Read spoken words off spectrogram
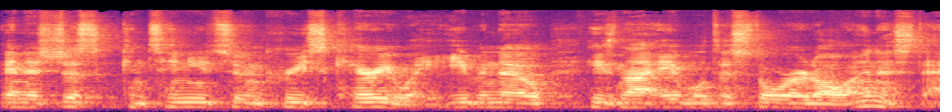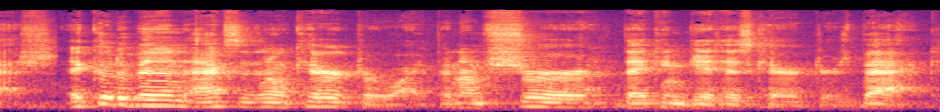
and it's just continued to increase carry weight, even though he's not able to store it all in his stash. It could have been an accidental character wipe, and I'm sure they can get his characters back.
